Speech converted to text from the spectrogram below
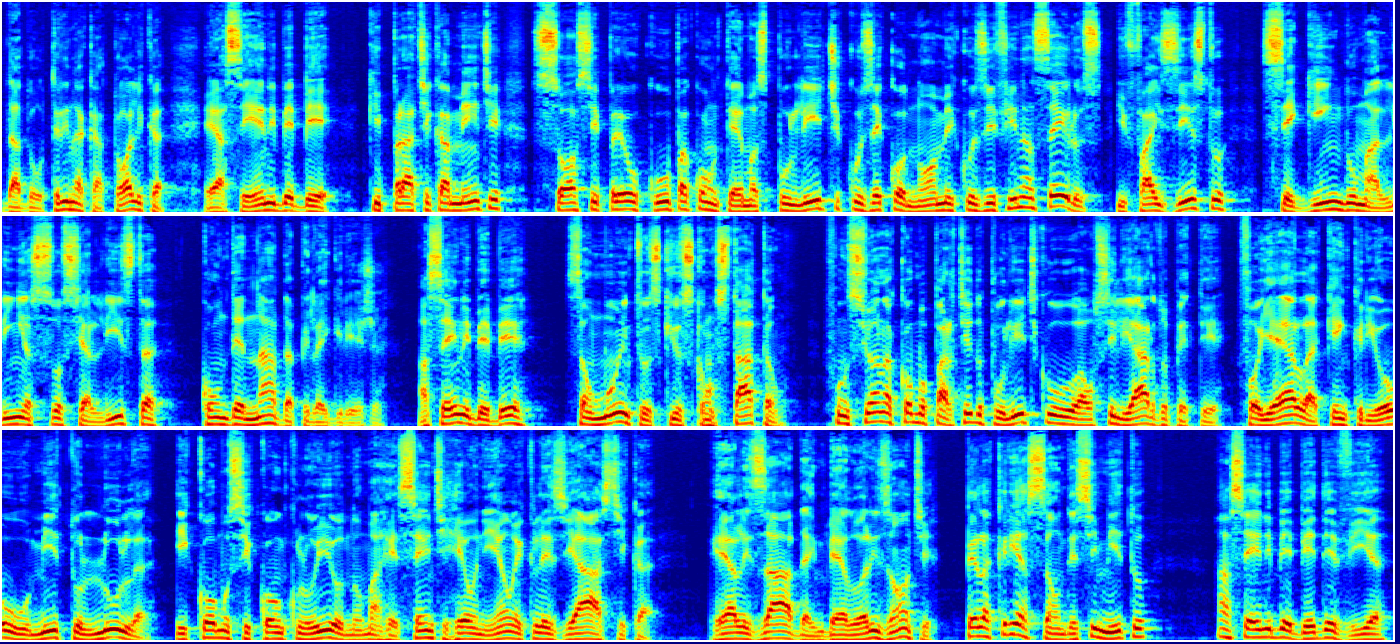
da doutrina católica é a CNBB, que praticamente só se preocupa com temas políticos, econômicos e financeiros, e faz isto seguindo uma linha socialista condenada pela Igreja. A CNBB, são muitos que os constatam, funciona como partido político auxiliar do PT. Foi ela quem criou o mito Lula, e como se concluiu numa recente reunião eclesiástica realizada em Belo Horizonte, pela criação desse mito, a CNBB devia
